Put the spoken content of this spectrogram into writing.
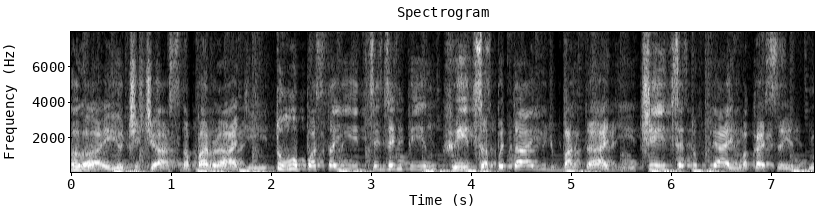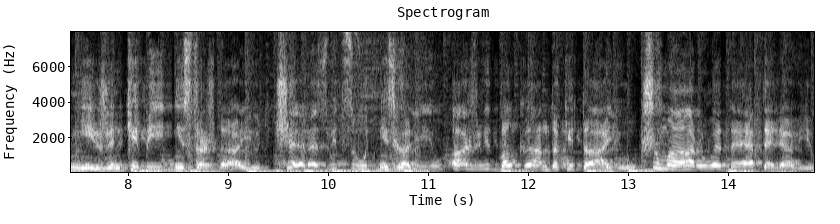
гаючи час на параді. Тупо стоїть Цзіньпін, Фіца питають в Багдаді, чий це туфляй макасин. Ніженьки бідні страждають. Через відсутність голів, аж від Балкан до Китаю. Шмару веде Тель-Авів.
